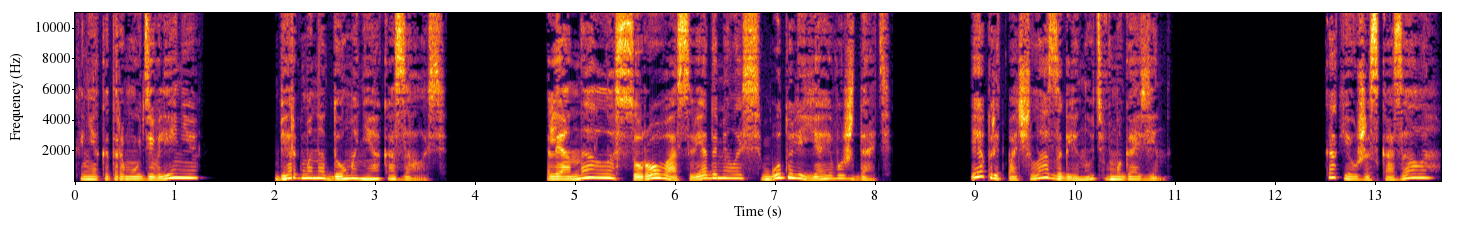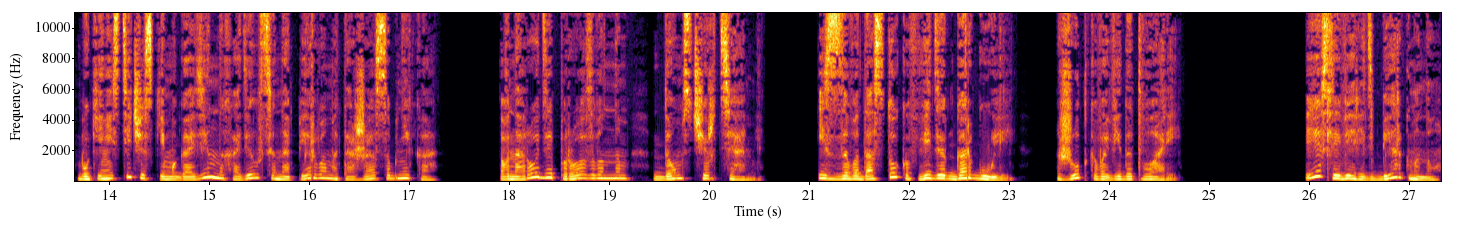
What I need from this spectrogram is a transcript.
К некоторому удивлению, Бергмана дома не оказалось. Леонелла сурово осведомилась, буду ли я его ждать. Я предпочла заглянуть в магазин. Как я уже сказала, букинистический магазин находился на первом этаже особняка, в народе прозванном «дом с чертями», из-за водостоков в виде горгулей, жуткого вида тварей. Если верить Бергману,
